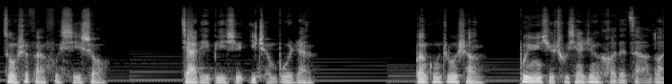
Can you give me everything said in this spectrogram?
总是反复洗手，家里必须一尘不染，办公桌上不允许出现任何的杂乱。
